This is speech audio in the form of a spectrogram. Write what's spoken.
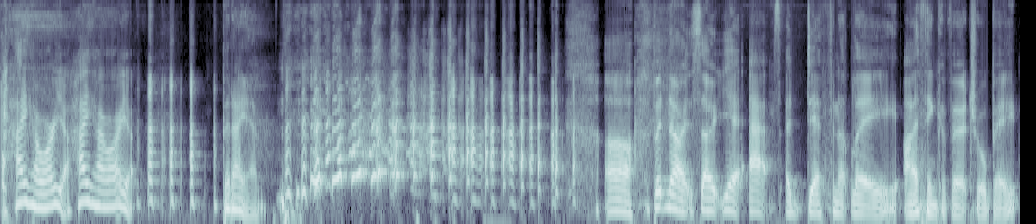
Hi, how are you? Hi, how are you? but I am. uh, but no, so yeah, apps are definitely, I think, a virtual beat.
